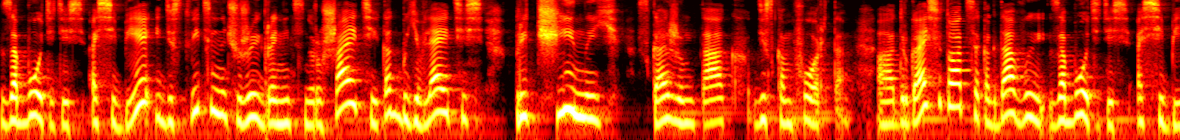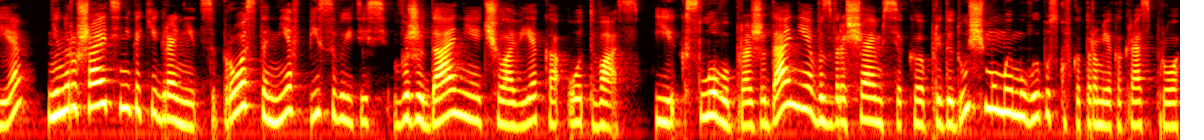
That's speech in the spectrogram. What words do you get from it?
заботитесь о себе и действительно чужие границы нарушаете, и как бы являетесь причиной скажем так, дискомфорта. А другая ситуация, когда вы заботитесь о себе, не нарушаете никакие границы, просто не вписываетесь в ожидание человека от вас. И, к слову про ожидания, возвращаемся к предыдущему моему выпуску, в котором я как раз про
